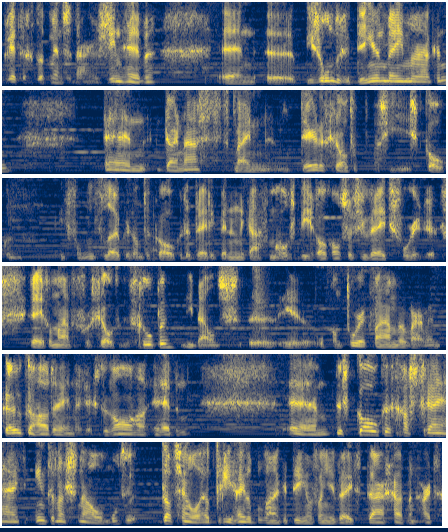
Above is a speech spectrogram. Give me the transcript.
prettig dat mensen daar hun zin hebben en uh, bijzondere dingen meemaken. En daarnaast, mijn derde grote passie is koken. Ik vond niets leuker dan te koken. Dat deed ik bij NK Vermogensbeheer ook al, zoals u weet, voor de, regelmatig voor grotere groepen. Die bij ons uh, op kantoor kwamen, waar we een keuken hadden en een restaurant hebben. Uh, dus koken, gastvrijheid, internationaal moeten. Dat zijn al drie hele belangrijke dingen van je weet. Daar gaat mijn hart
